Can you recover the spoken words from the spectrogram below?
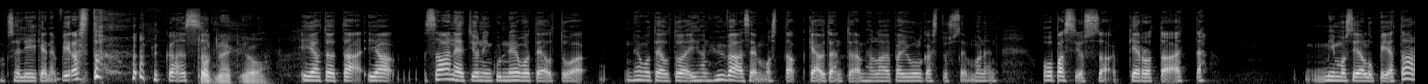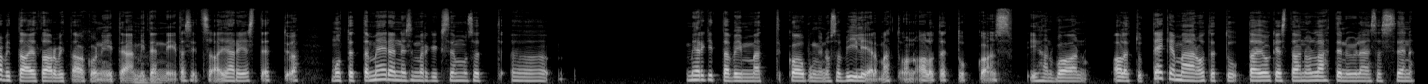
onko se liikenneviraston kanssa. Todnek, joo. Ja, tota, ja saaneet jo niin kuin neuvoteltua, neuvoteltua ihan hyvää semmoista käytäntöä. Me ollaan jopa julkaistu semmoinen opas, jossa kerrotaan, että – millaisia lupia tarvitaan ja tarvitaanko niitä ja miten niitä sitten saa järjestettyä. Mutta että meidän esimerkiksi semmoiset merkittävimmät kaupunginosa viljelmät on aloitettu kans ihan vaan alettu tekemään, otettu, tai oikeastaan on lähtenyt yleensä sen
